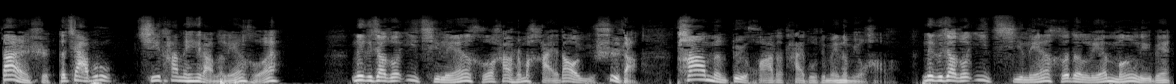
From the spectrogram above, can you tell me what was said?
但是他架不住其他那些党的联合呀。那个叫做一起联合，还有什么海盗与市长，他们对华的态度就没那么友好了。那个叫做一起联合的联盟里边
